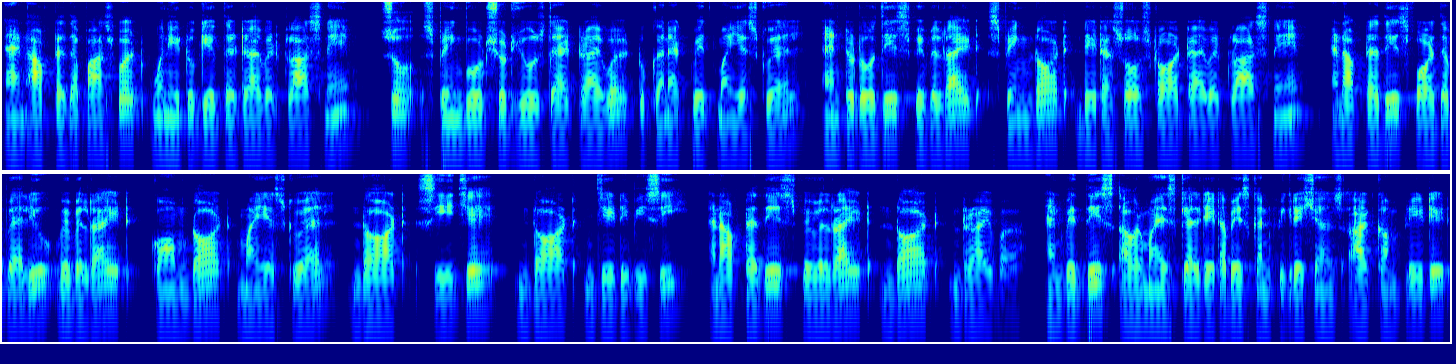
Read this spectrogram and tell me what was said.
And after the password we need to give the driver class name. So spring boot should use that driver to connect with mysql. And to do this we will write spring dot data source dot driver class name. And after this for the value we will write com dot mysql dot cj dot jdbc. And after this we will write dot driver. And with this our mysql database configurations are completed.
